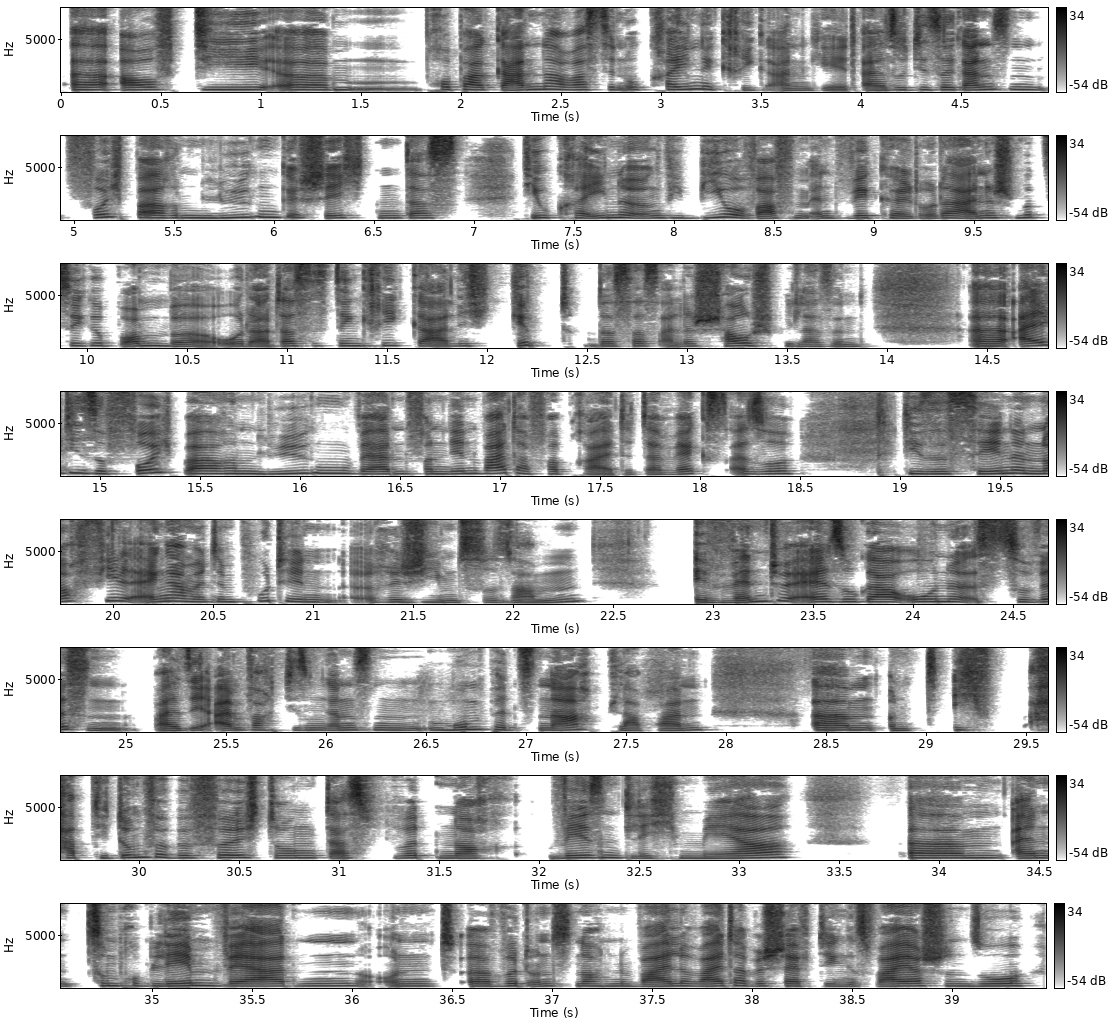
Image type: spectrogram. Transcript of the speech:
äh, auf die ähm, Propaganda, was den Ukraine-Krieg angeht. Also diese ganzen furchtbaren Lügengeschichten, dass die Ukraine irgendwie Biowaffen entwickelt oder eine schmutzige Bombe oder dass es den Krieg gar nicht gibt, dass das alles Schauspieler sind. Äh, all diese furchtbaren Lügen werden von denen weiterverbreitet. Da wächst also diese Szene noch viel enger mit dem Putin-Regime zusammen eventuell sogar ohne es zu wissen, weil sie einfach diesen ganzen Mumpitz nachplappern. Ähm, und ich habe die dumpfe Befürchtung, das wird noch wesentlich mehr ähm, ein, zum Problem werden und äh, wird uns noch eine Weile weiter beschäftigen. Es war ja schon so,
